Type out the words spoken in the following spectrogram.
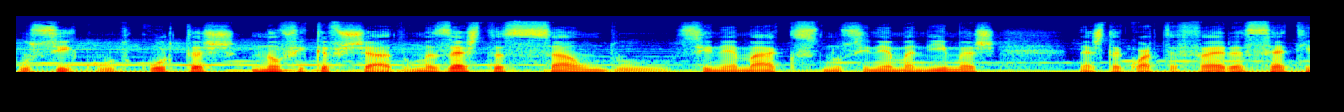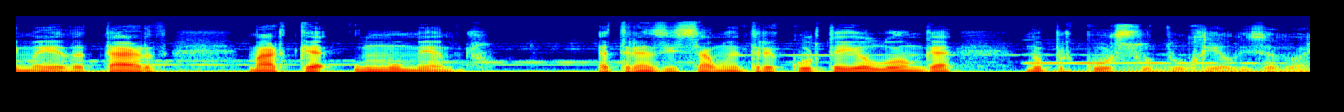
O ciclo de curtas não fica fechado, mas esta sessão do Cinemax, no Cinema Nimas, nesta quarta-feira, sete e meia da tarde, marca um momento a transição entre a curta e a longa no percurso do realizador.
